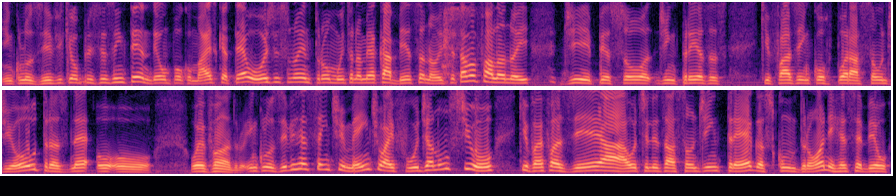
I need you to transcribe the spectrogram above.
Inclusive que eu preciso entender um pouco mais, que até hoje isso não entrou muito na minha cabeça, não. E você estava falando aí de pessoas, de empresas que fazem incorporação de outras, né? O Evandro. Inclusive, recentemente o iFood anunciou que vai fazer a utilização de entregas com drone, recebeu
